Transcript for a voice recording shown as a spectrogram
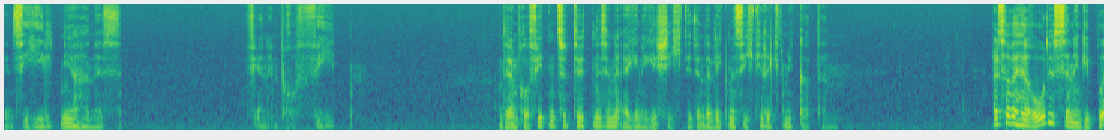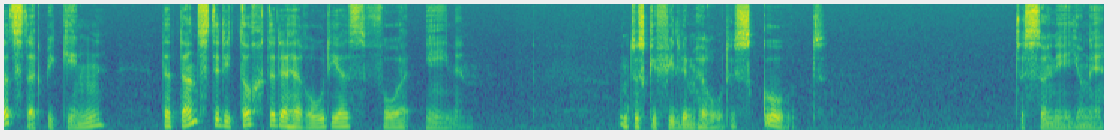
denn sie hielten Johannes für einen Propheten. Und einen Propheten zu töten ist eine eigene Geschichte, denn da legt man sich direkt mit Gott an. Als aber Herodes seinen Geburtstag beging, da tanzte die Tochter der Herodias vor ihnen. Und das gefiel dem Herodes gut, dass so eine junge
